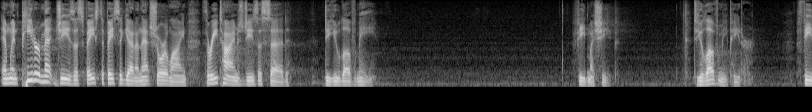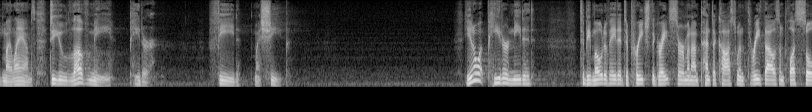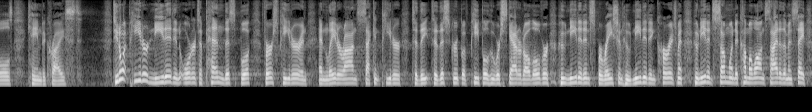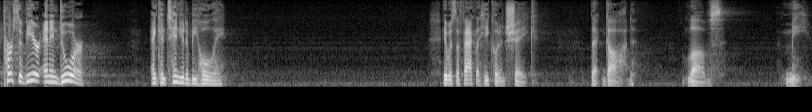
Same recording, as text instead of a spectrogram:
And when Peter met Jesus face to face again on that shoreline, three times Jesus said, Do you love me? Feed my sheep. Do you love me, Peter? Feed my lambs. Do you love me, Peter? Feed my sheep. You know what Peter needed to be motivated to preach the great sermon on Pentecost when 3,000 plus souls came to Christ? Do you know what Peter needed in order to pen this book, First Peter and, and later on Second Peter, to, the, to this group of people who were scattered all over, who needed inspiration, who needed encouragement, who needed someone to come alongside of them and say, persevere and endure and continue to be holy. It was the fact that he couldn't shake that God loves me.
